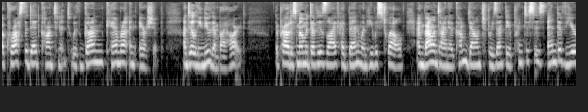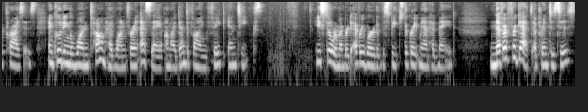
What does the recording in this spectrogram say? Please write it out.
across the dead continent with gun, camera, and airship, until he knew them by heart. The proudest moment of his life had been when he was twelve, and Valentine had come down to present the apprentices' end of year prizes, including the one Tom had won for an essay on identifying fake antiques. He still remembered every word of the speech the great man had made. Never forget, apprentices,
